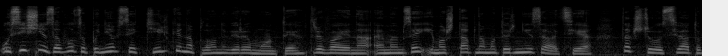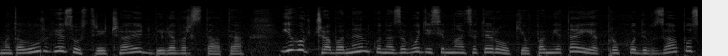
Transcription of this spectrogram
У січні завод зупинявся тільки на планові ремонти. Триває на ММЗ і масштабна модернізація. Так що свято металурги зустрічають біля верстата. Ігор Чабаненко на заводі 17 років пам'ятає, як проходив запуск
